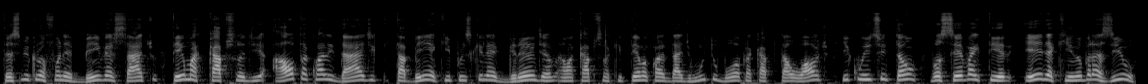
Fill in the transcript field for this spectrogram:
Então esse microfone é bem versátil, tem uma cápsula de alta qualidade que está bem aqui, por isso que ele é grande, é uma cápsula que tem uma qualidade muito boa para captar o áudio e com isso então você vai ter ele aqui no Brasil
